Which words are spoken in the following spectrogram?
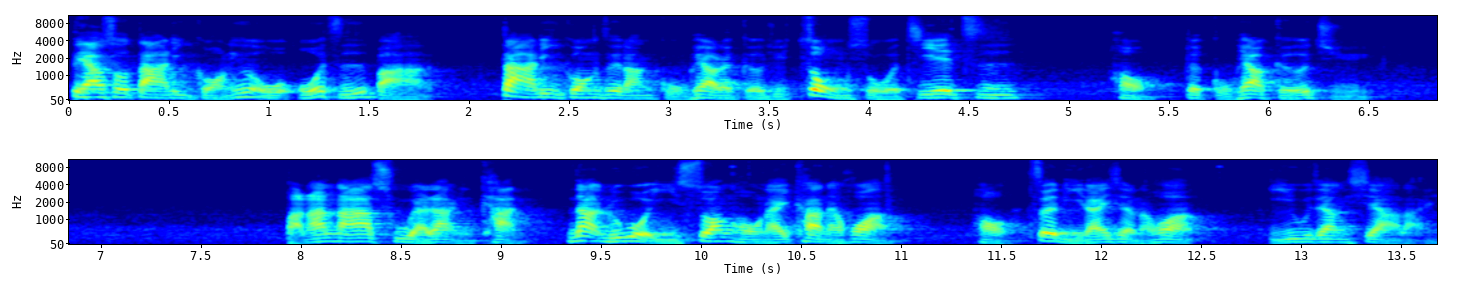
不要说大力光，因为我我只是把大力光这档股票的格局，众所皆知，好，的股票格局，把它拉出来让你看。那如果以双红来看的话，好，这里来讲的话，一路这样下来，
